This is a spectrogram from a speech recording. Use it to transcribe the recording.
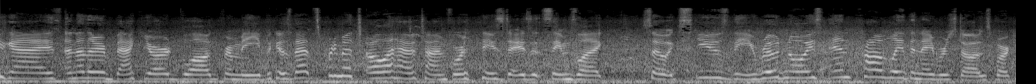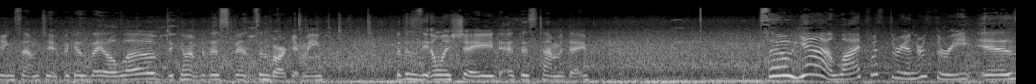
you guys, another backyard vlog from me because that's pretty much all I have time for these days it seems like. So excuse the road noise and probably the neighbor's dogs barking some too because they love to come up to this fence and bark at me. But this is the only shade at this time of day. So yeah, life with 3 under 3 is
